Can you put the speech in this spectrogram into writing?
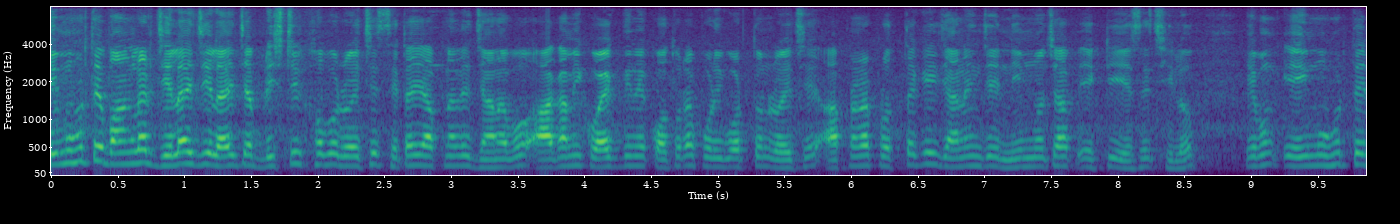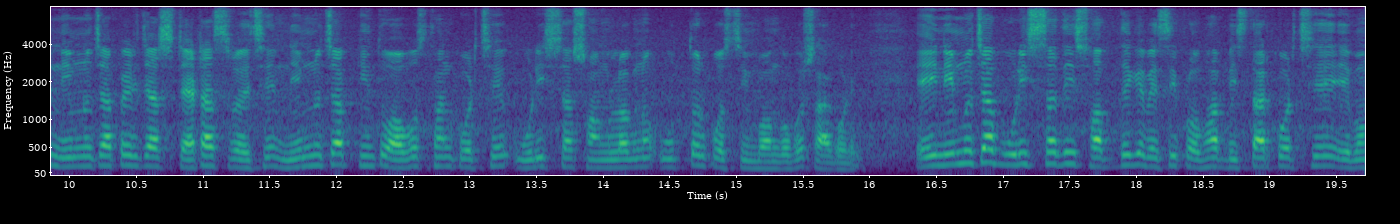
এই মুহূর্তে বাংলার জেলায় জেলায় যা বৃষ্টির খবর রয়েছে সেটাই আপনাদের জানাব। আগামী কয়েকদিনে কতটা পরিবর্তন রয়েছে? আপনারা প্রত্যেকেই জানেন যে নিম্নচাপ একটি এসেছিল এবং এই মুহূর্তে নিম্নচাপের যা স্ট্যাটাস রয়েছে, নিম্নচাপ কিন্তু অবস্থান করছে উড়িষ্যা সংলগ্ন উত্তর পশ্চিম বঙ্গোপসাগরে। এই নিম্নচাপ উড়িষ্যাতেই সবথেকে বেশি প্রভাব বিস্তার করছে এবং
